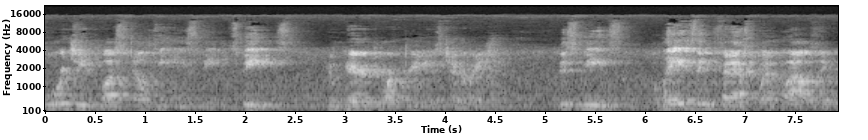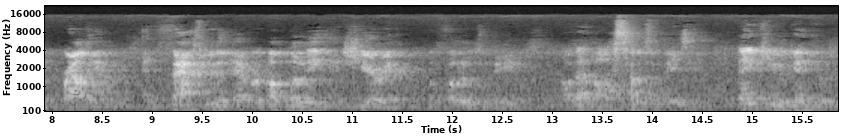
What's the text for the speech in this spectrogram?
4G plus LTE speed, speeds compared to our previous generation. This means blazing fast web browsing, browsing and faster than ever uploading and sharing of photos and videos. Oh, that all sounds amazing. Thank you again for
